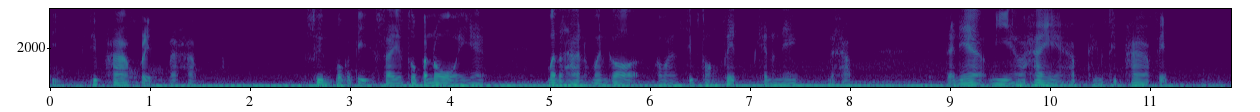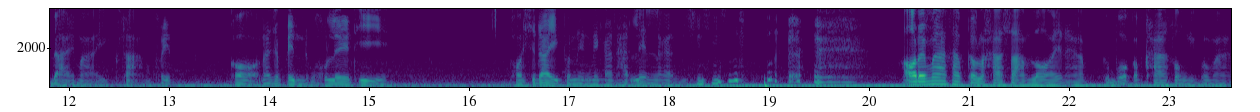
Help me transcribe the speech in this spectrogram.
สี่สิบห้าเฟรดนะครับ ซึ่งปกติไซส์โซปาโนอย่างเงี้ยมาตรฐานของมันก็ประมาณ 12 เฟรดแค่นั้นเองนะครับ แต่เนี้ยมีมาให้ครับถึง 15 เฟดได้มาอีก 3 เฟดก็น่าจะเป็นโอคูเล่ที่ พอใช้ได้อีกตัวหนึ่งในการหัดเล่นแล้วกัน เอาได้มากครับกับราคา 300 นะครับ ก็บวกกับค่าส่งอีกประมาณ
